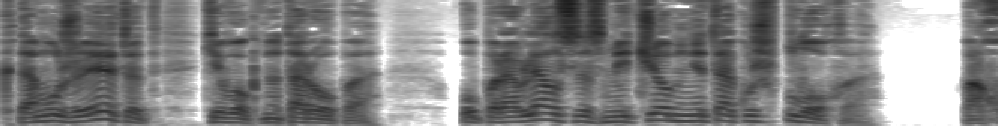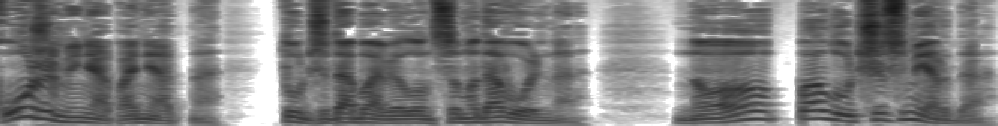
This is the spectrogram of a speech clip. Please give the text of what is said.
«К тому же этот, кивок на торопа, управлялся с мечом не так уж плохо. Похуже меня, понятно», — тут же добавил он самодовольно, «но получше смерда».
